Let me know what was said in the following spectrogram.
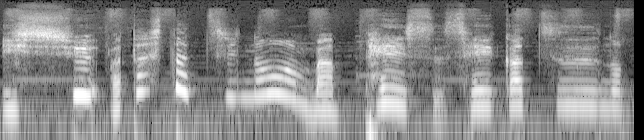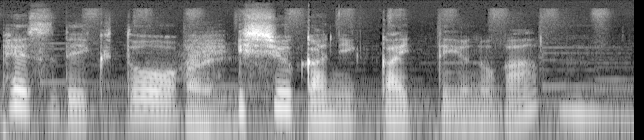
一週私たちの、まあ、ペース生活のペースでいくと、はい、1週間に1回っていうのが、うん、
